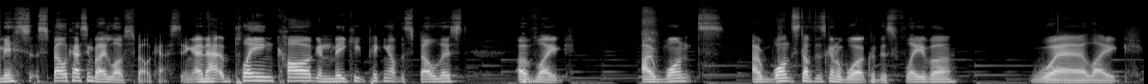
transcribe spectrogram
miss spellcasting, but I love spellcasting and uh, playing Cog and making picking out the spell list of Mhm. like, I want I want stuff that's gonna work with this flavor, where like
